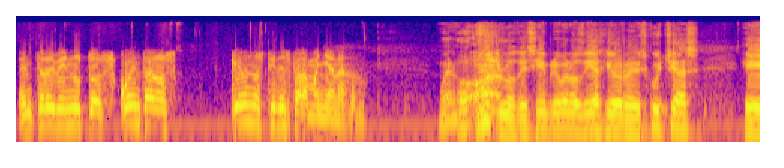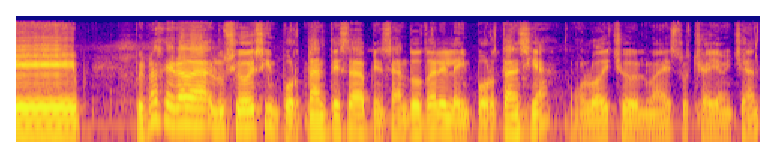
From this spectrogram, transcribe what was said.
en tres minutos, cuéntanos, ¿qué nos tienes para mañana? Bueno, lo de siempre, buenos días, quiero redescuchas. Eh, pues más que nada, Lucio, es importante, estaba pensando, darle la importancia, como lo ha dicho el maestro Chaya Michan,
